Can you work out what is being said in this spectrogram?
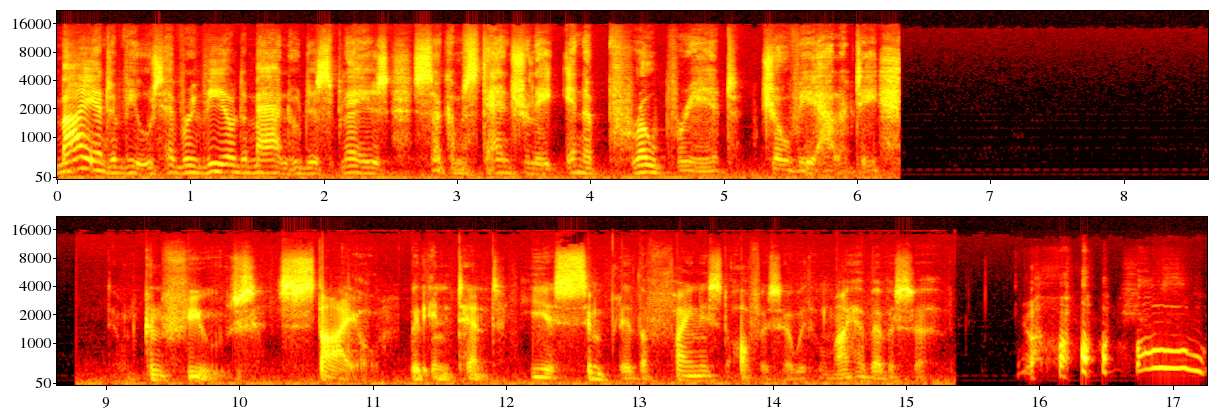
My interviews have revealed a man who displays circumstantially inappropriate joviality. Don't confuse style with intent. He is simply the finest officer with whom I have ever served.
